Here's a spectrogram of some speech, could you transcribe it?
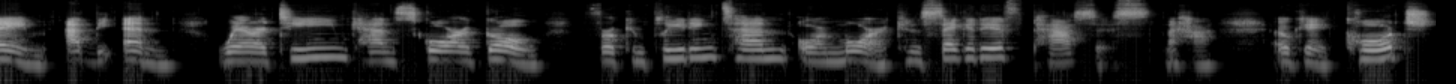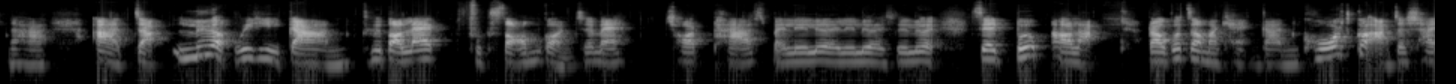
game at the end where a team can score a goal for completing 10 or more consecutive passes นะคะโอเคโค้ชนะคะอาจจะเลือกวิธีการ คือตอนแรกฝึกซ้อมก่อนใช่ไหม ช็อตพาสไปเรื่อยๆเรื่อยๆเรื่อยๆเสร็จปุ๊บเอาละเราก็จะมาแข่งกันโค้ชก็อาจจะใช้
